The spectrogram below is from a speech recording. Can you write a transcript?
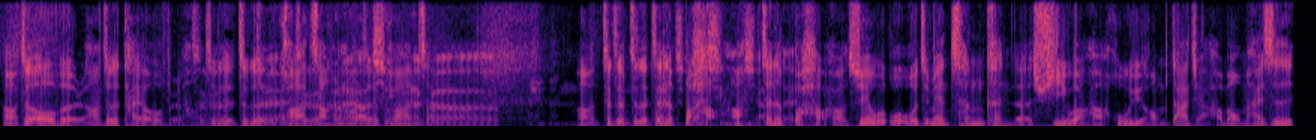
哦，这个 over 了哈，这个太 over 了哈，这个这个夸张了，这个夸张哈。”哦，这个这个真的不好啊，真的不好哈，所以我我我这边诚恳的希望哈，呼吁我们大家，好吧，我们还是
